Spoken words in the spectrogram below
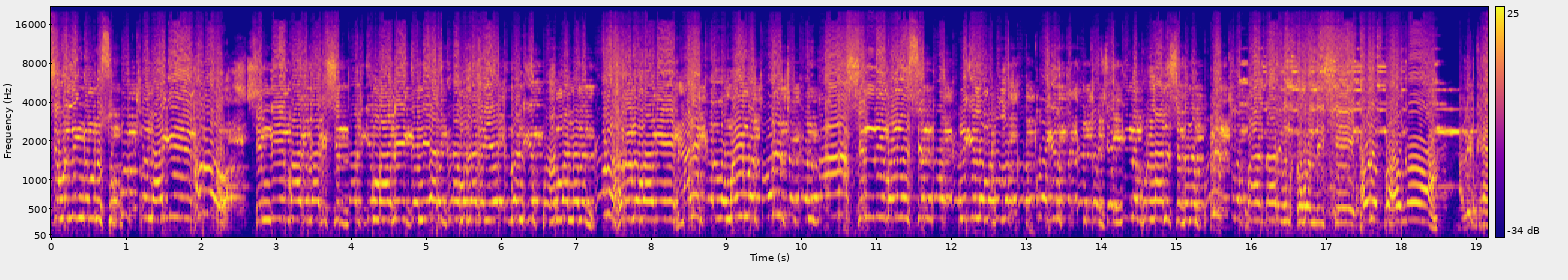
ಶಿವಲಿಂಗಮ್ಮನ ಸುಪುತ್ರನಾಗಿ. ಹೌದು ಸಿಂಧಿ ಭಾಗದಾಗ ಸಿದ್ಧಾಟಿಗೆ ಮಾಡಿ ಗಣಿಯಾರ ಗ್ರಾಮದಾಗ ಏಕದಂಡಿಗೆ ಪರಮಣ್ಣನ ಗೌರವ ಹರಣ ಮಾಡಿ. ಮಳೆ ಕರೆದು ಮಹಿಮ ತೋರಿರ್ತಕ್ಕಂತ ಬುಳ್ಳಾನ ಸಿದ್ಧನ ಪವಿತ್ರ ಪಾದಾರವಿಂದಕ್ಕೆ ವಂದಿಸಿ. ಹೌದಪ್ಪ ಹೌದಾ. ಅದಕ್ಕೆ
